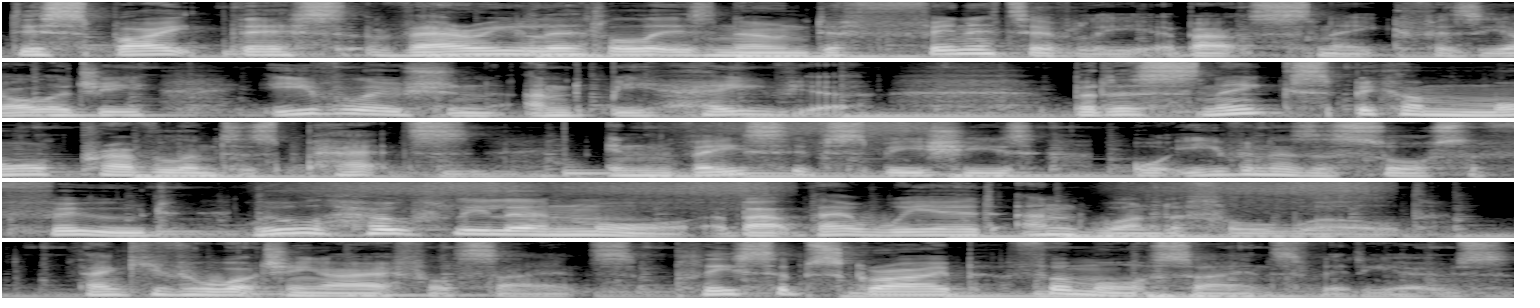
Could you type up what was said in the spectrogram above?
Despite this, very little is known definitively about snake physiology, evolution, and behaviour, but as snakes become more prevalent as pets, invasive species, or even as a source of food, we will hopefully learn more about their weird and wonderful world. Thank you for watching IFL Science. Please subscribe for more science videos.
